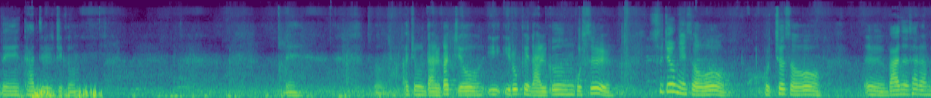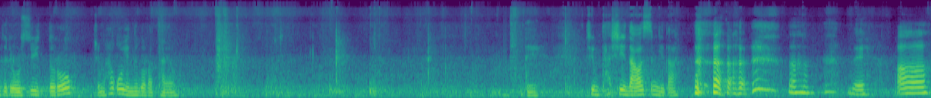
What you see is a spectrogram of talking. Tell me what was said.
네 다들 지금 네 어, 아주 낡았죠. 이, 이렇게 낡은 곳을 수정해서 고쳐서 예, 많은 사람들이 올 수 있도록 좀 하고 있는 것 같아요. 네, 지금 다시 나왔습니다. 네, 아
